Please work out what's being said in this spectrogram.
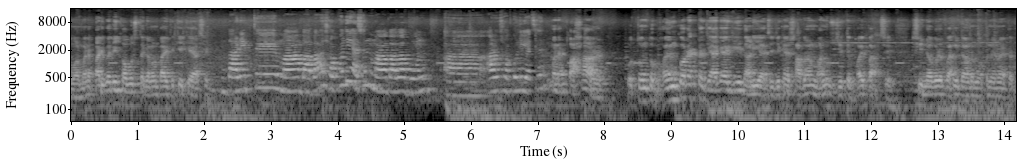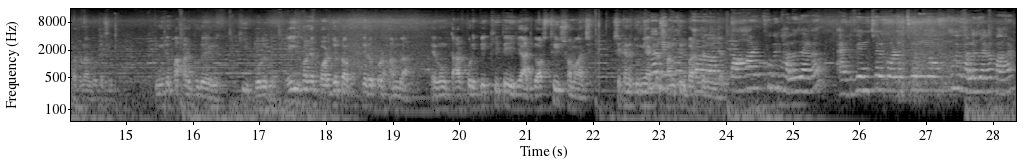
তোমার? মানে পারিবারিক অবস্থা কেমন? বাড়িতে কে কে আছে বাড়িতে মা বাবা সকলেই আছেন মা বাবা বোন আরও সকলেই আছেন। মানে পাহাড় অত্যন্ত ভয়ঙ্কর একটা জায়গায় গিয়ে দাঁড়িয়ে আছে যেখানে সাধারণ মানুষ যেতে ভয় পাচ্ছে। শ্রীনগরে পাহেলগাঁওয়ের মতন এরকম একটা ঘটনা ঘটেছে। তুমি তো পাহাড় ঘুরে এলে কি বলবে? এই ধরনের পর্যটকদের ওপর হামলা এবং তার পরিপ্রেক্ষিতে এই যে আজকে অস্থির সমাজ সেখানে তুমি একটা শান্তির বার্তা নিয়ে যাবে। পাহাড় খুবই ভালো জায়গা। অ্যাডভেঞ্চার করার জন্য খুবই ভালো জায়গা পাহাড়।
